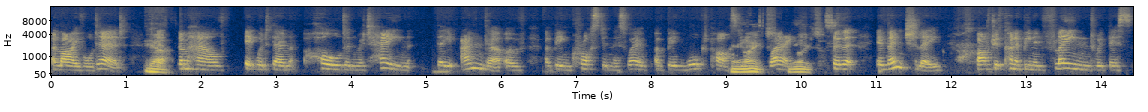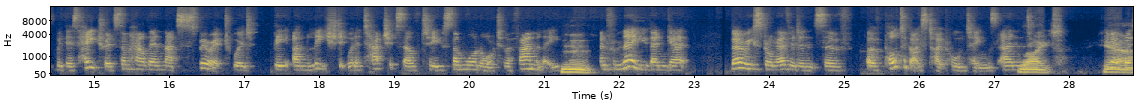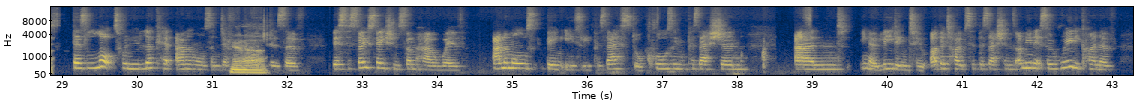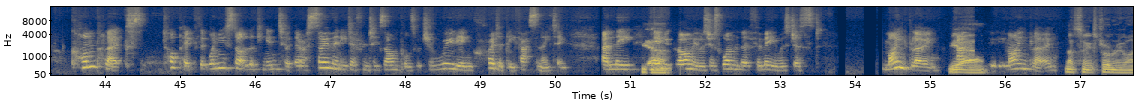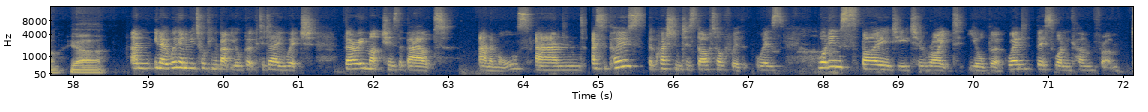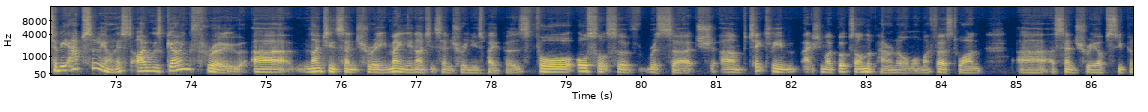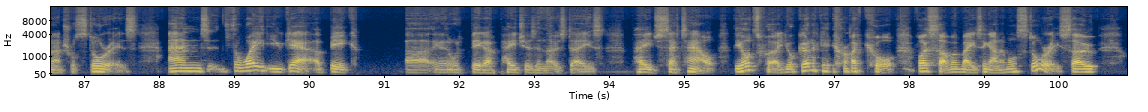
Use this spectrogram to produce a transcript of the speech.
alive or dead, yeah. somehow it would then hold and retain the anger of of being crossed in this way, of being walked past right, in this way, right. so that eventually, after it's kind of been inflamed with this with this hatred, somehow then that spirit would be unleashed. It would attach itself to someone or to a family, mm. and from there you then get very strong evidence of of poltergeist type hauntings and right yeah. you know there's there's lots when you look at animals and different yeah. cultures of this association somehow with animals being easily possessed or causing possession and you know leading to other types of possessions. I mean it's a really kind of complex topic that when you start looking into it there are so many different examples which are really incredibly fascinating. And the yeah. Inugami was just one that for me was just mind blowing yeah. mind blowing that's an extraordinary one yeah. And you know we're going to be talking about your book today which very much is about animals. And I suppose the question to start off with was what inspired you to write your book? Where did this one come from? To be absolutely honest, I was going through uh, 19th century, mainly 19th century newspapers for all sorts of research, um, particularly actually my books on the paranormal. My first one, uh, A Century of Supernatural Stories. And the way you get a big uh, you know, with bigger pages in those days, page set out, the odds were you're going to get your eye caught by some amazing animal story. So,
